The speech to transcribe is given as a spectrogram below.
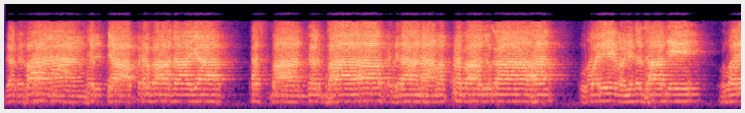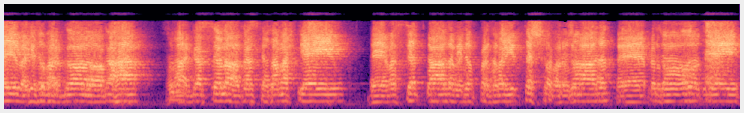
धृत्या प्रपादाय तस्माद्गर्भाः प्रजानामप्रपादुकाः निदधाति। उपरेव हि सुवर्गो लोकः। सुवर्गस्य लोकस्य समष्ट्यै। देवस्य त्वादविदप्रथमयुक्तश्वपरुषादत्ते प्रसोच्यै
